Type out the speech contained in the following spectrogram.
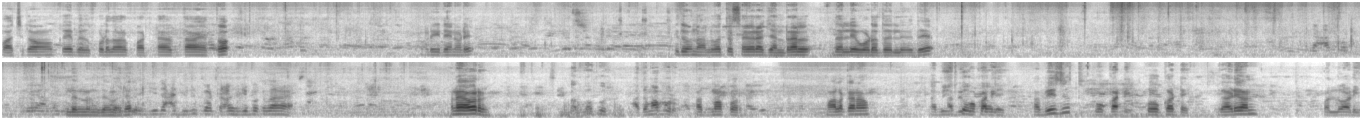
ಪಾಚ್ಗಾಂವಕ್ಕೆ ಬೆಳ್ಕೂಡದವ್ರು ಕೊಟ್ಟಂಥ ಎತ್ತು. ನೋಡಿ ಇದೆ ನೋಡಿ. ಇದು ನಲ್ವತ್ತು ಸಾವಿರ ಜನರಲ್ದಲ್ಲಿ ಓಡೋದಲ್ಲಿದೆ. ಅಣ್ಣ ಯಾವ್ರಿ? ಅದಮಾಪುರ್ ಹದ್ಮಾಪುರ್ ಮಾಲಕ ನಾವು ಅಭಿಜಿತ್ ಕೋಕಾಟಿ. ಅಭಿಜಿತ್ ಕೋಕಾಟಿ ಕೋಕಟೆ. ಗಾಡಿ ಪಲ್ಲು ಪಲ್ಲುವಾಡಿ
